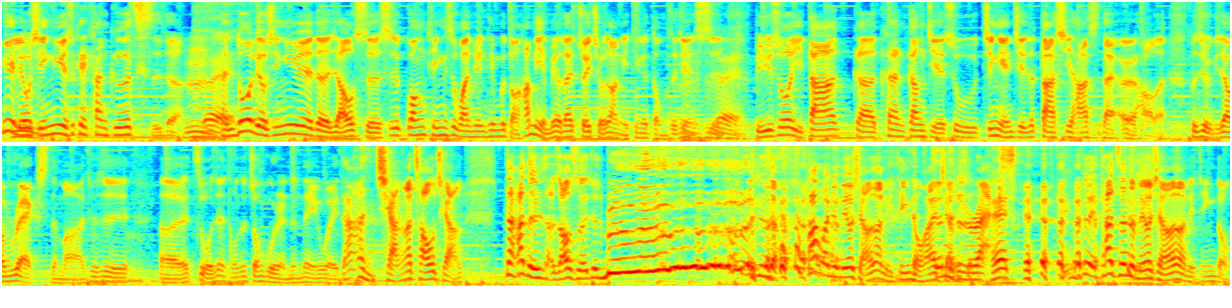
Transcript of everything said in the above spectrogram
因为流行音乐是可以看歌词的，嗯，很多流行音乐的饶舌是光听是完全听不懂，他们也没有在追求让你听得懂这件事。对，比如说以大家呃看刚结束。今年节的大嘻哈时代二好了，不是有个叫 Rex 的吗？就是呃，自我认同是中国人的那一位，他很强啊，超强。但他的饶舌就是，就是他完全没有想要让你听懂他在讲的是 Rex，对，他真的没有想要让你听懂。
